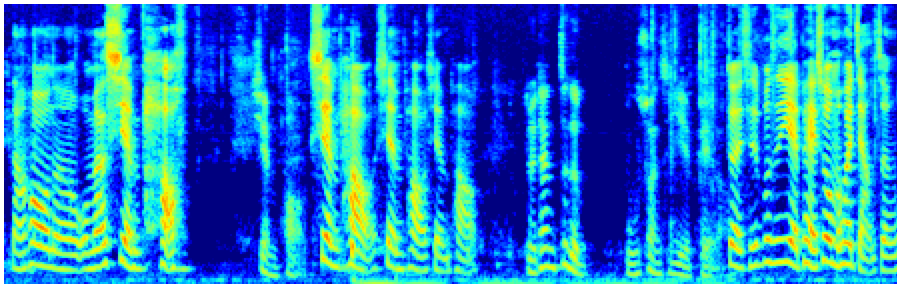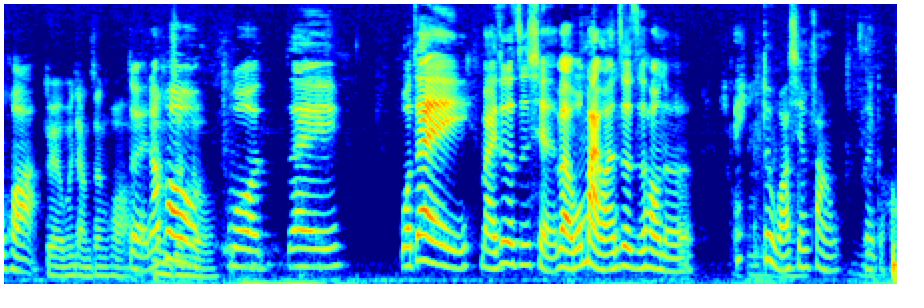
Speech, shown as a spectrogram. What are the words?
然后呢，我们要现泡，现泡，现泡，现泡，现泡。对，但这个不算是夜配了。对，其实不是夜配，所以我们会讲真话。对，我们讲真话。对，然后我在。我在买这个之前，不，我买完这之后呢，哎、欸，对，我要先放那个哈。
